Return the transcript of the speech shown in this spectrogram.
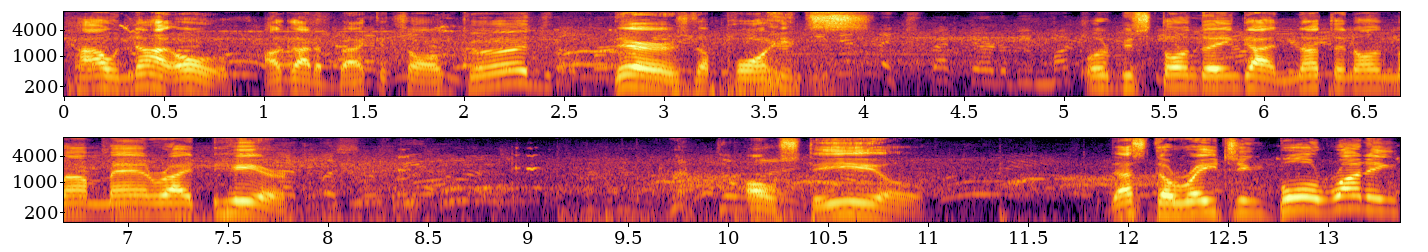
How not? Oh, I got it back. It's all good. There's the points. Orbistonda ain't got nothing on my man right here. Oh, steal. That's the Raging Bull running.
